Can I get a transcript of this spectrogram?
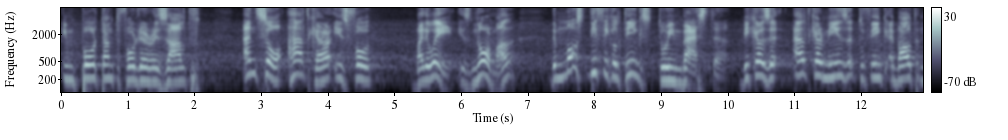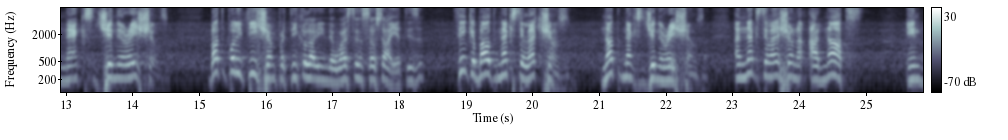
important for the result. And so healthcare is for, by the way, is normal, the most difficult things to invest because healthcare means to think about next generations. But politicians, particularly in the Western societies, think about next elections, not next generations. And next elections are not in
